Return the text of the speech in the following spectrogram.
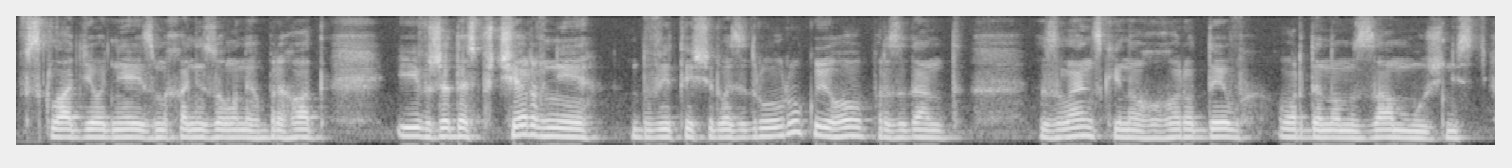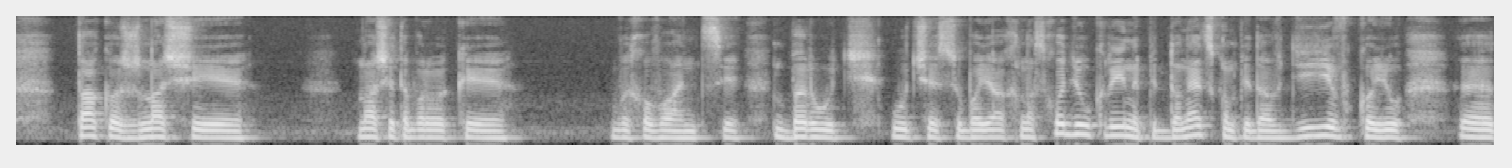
в складі однієї з механізованих бригад. І вже десь в червні 2022 року його президент Зеленський нагородив орденом за мужність. Також наші, наші таборовики. Вихованці беруть участь у боях на сході України під Донецьком, під Авдіївкою, е,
